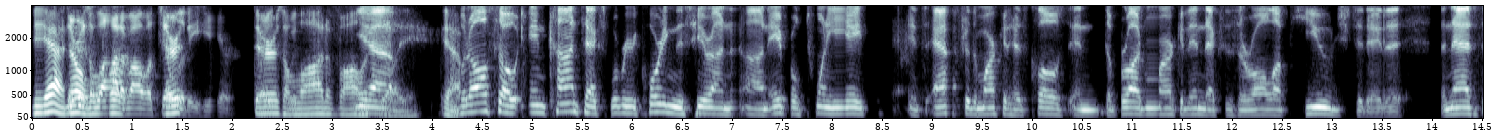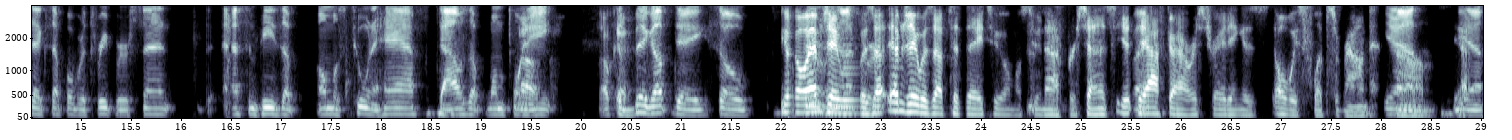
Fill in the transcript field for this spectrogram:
yeah, there no, a lot of volatility there, here. There's right? a lot of volatility. Yeah. yeah, but also in context, we're recording this here on on April twenty eighth. It's after the market has closed, and the broad market indexes are all up huge today. The the Nasdaq's up over three percent. The S and P's up almost two and a half. Dow's up one point eight. Wow. Okay, it's a big up day. So you know, MJ was up, MJ was up today too, almost two and a half percent. It's right. the after hours trading is always flips around. Yeah, um, yeah. yeah.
